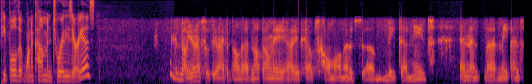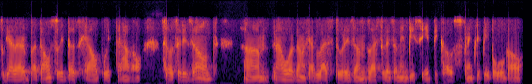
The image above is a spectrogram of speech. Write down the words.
people that want to come and tour these areas? No, you're absolutely right about that. Not only uh, it helps homeowners uh, meet their needs and then uh, meet ends together, but also it does help with travel. So as a result, um, now we're going to have less tourism, less tourism in BC because, frankly, people will go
